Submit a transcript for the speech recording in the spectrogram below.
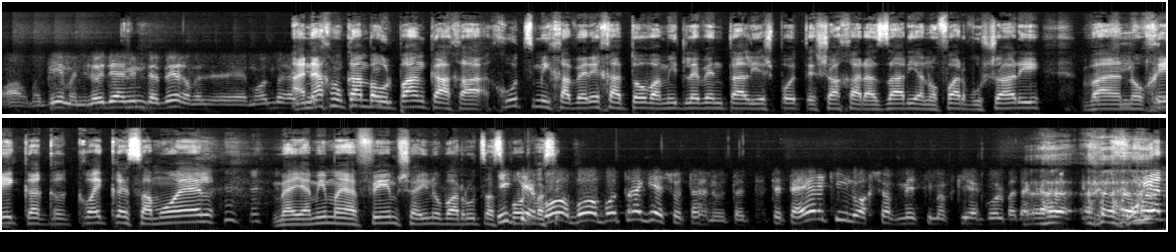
וואו, מדהים, אני לא יודע מי מדבר, אבל זה מאוד מרגש. אנחנו כאן באולפן ככה, חוץ מחבריך הטוב עמית לבנטל, יש פה את שחר עזריה, נופר בושרי, ואנוכי קרקרקרק סמואל, מהימים היפים שהיינו בערוץ הספורט. איקה, בוא, בוא, בוא תרגש אותנו. תתאר כאילו עכשיו מסי מבקיע גול בדקה. Julián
